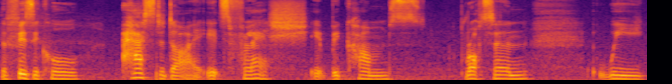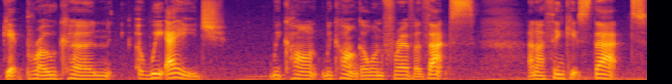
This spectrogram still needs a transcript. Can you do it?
The physical has to die. It's flesh. It becomes rotten. We get broken. We age. We can't we can't go on forever. That's and I think it's that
